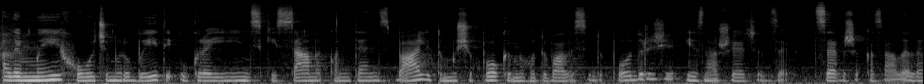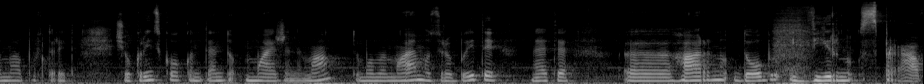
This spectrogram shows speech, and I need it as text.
Але ми хочемо робити український саме контент з Балі, тому що поки ми готувалися до подорожі, я знаю, що я це вже- це вже казала, але маю повторити, що українського контенту майже нема, тому ми маємо зробити, знаєте, е, гарну, добру і вірну справу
